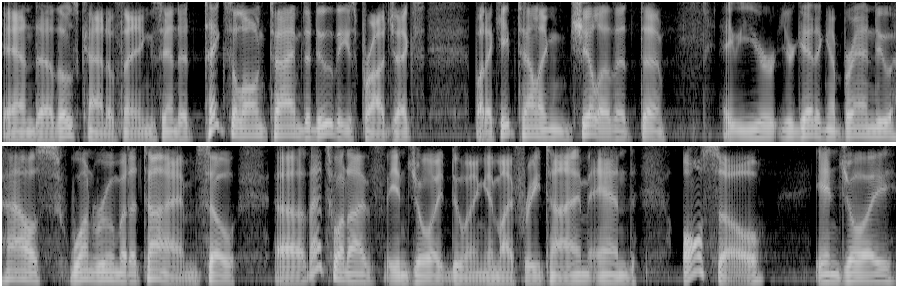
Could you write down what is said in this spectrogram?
and uh, those kind of things. And it takes a long time to do these projects, but I keep telling Sheila that uh, hey, you're you're getting a brand new house one room at a time. So uh, that's what I've enjoyed doing in my free time, and also enjoy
